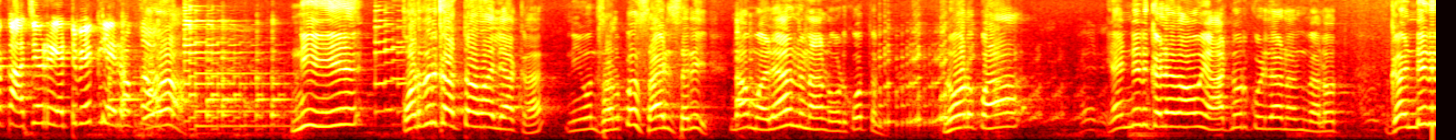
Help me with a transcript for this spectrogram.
ರೊಕ್ಕ ಹಚ್ಚಿವ್ರಿ ಎಟ್ ಬೇಕ್ಲಿ ರೊಕ್ಕ ನೀ ಕೊಡದ್ರ ಕಟ್ಟವ ಅಲ್ಲಿ ಯಾಕ? ನೀ ಒಂದು ಸ್ವಲ್ಪ ಸೈಡ್ ಸರಿ ನಾ ಮಳೆಯನ್ನು ನಾ ನೋಡ್ಕೋತಾನೆ. ನೋಡಪ್ಪ ಹೆಣ್ಣಿನ ಕಡೆದವ ಎರಡ್ನೂರು ಕುಡಿದಾನ ಅಂದ ಮೇಲೆ ಗಂಡಿನ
